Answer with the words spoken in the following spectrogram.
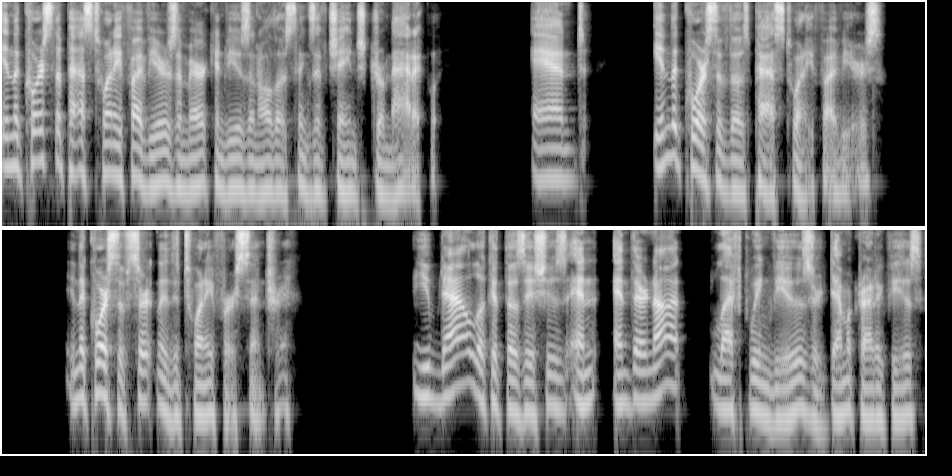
in the course of the past 25 years, American views on all those things have changed dramatically. And in the course of those past 25 years, in the course of certainly the 21st century, you now look at those issues and and they're not left-wing views or democratic views.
